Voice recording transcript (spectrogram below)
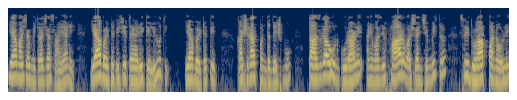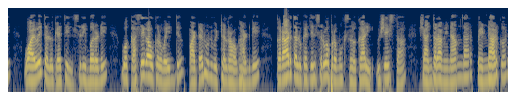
या माझ्या मित्राच्या सहाय्याने या बैठकीची तयारी केली होती. या बैठकीत काशीनाथ पंत देशमुख तासगावहून कुराडे आणि माझे फार वर्षांचे मित्र श्री धुळाप्पा नवले वाळवे तालुक्यातील श्री बर्डे व कासेगावकर वैद्य पाटणहून विठ्ठलराव घाटगे कराड तालुक्यातील सर्व प्रमुख सहकारी विशेषतः शांताराम इनामदार पेंढारकर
